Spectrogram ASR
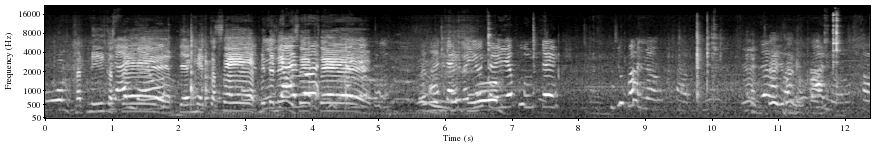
ภูมิผัดหมีกระแซบแจงเห็ดกระแซบมีแต่แนวแซ่บแซ่บมันแต่ก็ยุติยภูมิเต้อยู่บ้านน้องค่ะอืมเต้อยู่บ้านหนูค่ะค่ะ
